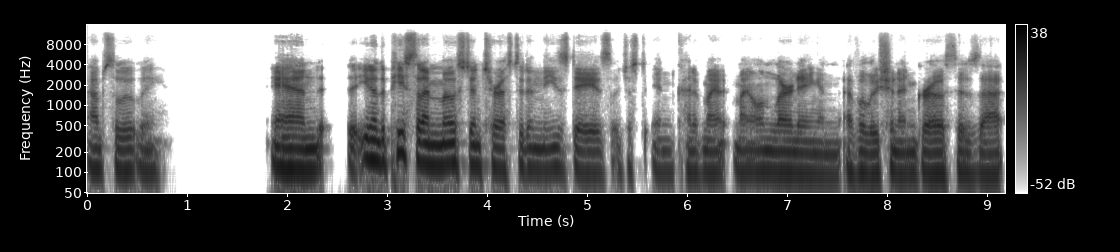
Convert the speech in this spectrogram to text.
Absolutely. And uh, you know, the piece that I'm most interested in these days, just in kind of my my own learning and evolution and growth is that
